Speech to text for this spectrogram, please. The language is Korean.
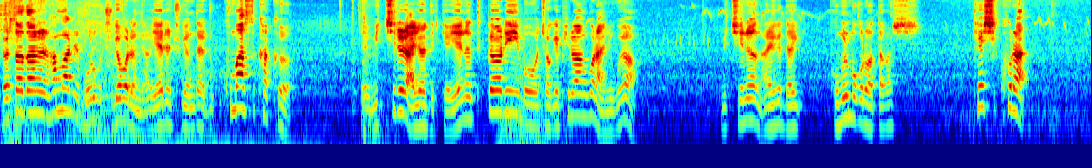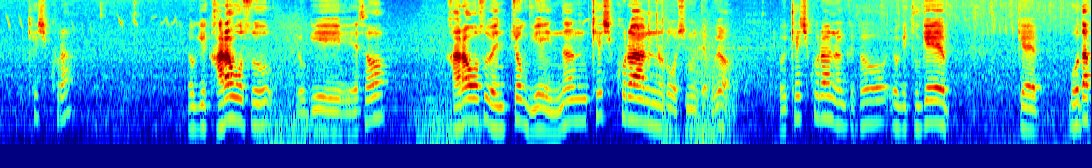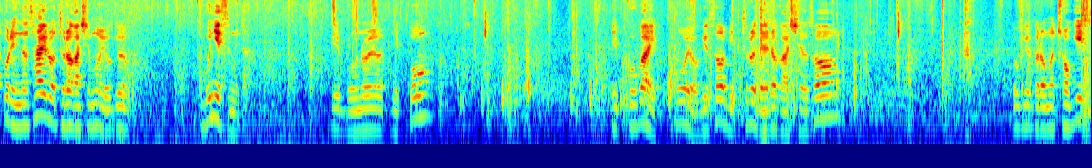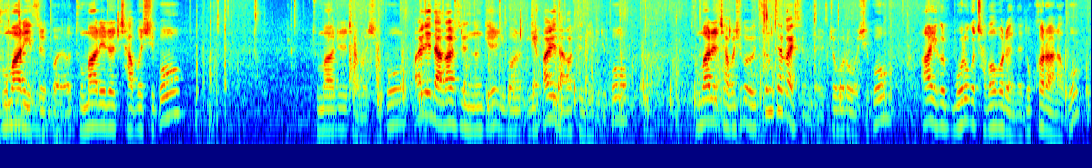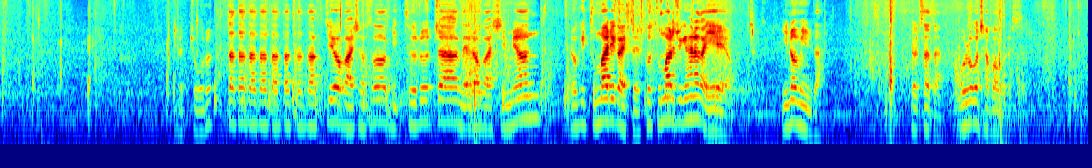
결사단을 한 마리를 모르고 죽여버렸네요. 얘를 죽였는데 루- 쿠마스 카크 얘 위치를 알려드릴게요. 얘는 특별히 뭐 저게 필요한 건 아니고요. 위치는 아 이게 내가 보물 먹으러 왔다가 씨 캐시코라 캐시코라 여기 가라오수 여기에서 가라오수 왼쪽 위에 있는 캐시코란으로 오시면 되고요. 여기 캐시코란은 그래도 여기 두 개 이렇게 모닥불 있는 사이로 들어가시면 여기 문이 있습니다. 이 문을 입고 입구가 있고 여기서 밑으로 내려가셔서 여기 그러면 저기 두 마리 있을 거예요. 두 마리를 잡으시고 두 마리를 잡으시고 빨리 나갈 수 있는 길 이건 이게 빨리 나갈 수 있는 길이고 두 마리를 잡으시고 여기 틈새가 있습니다. 이쪽으로 오시고 아 이걸 모르고 잡아버렸네 녹화를 안 하고 이쪽으로 따다다다다다닥 뛰어가셔서 밑으로 쫙 내려가시면 여기 두 마리가 있어요. 그 두 마리 중에 하나가 얘예요. 이놈입니다. 결사단 모르고 잡아버렸어.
